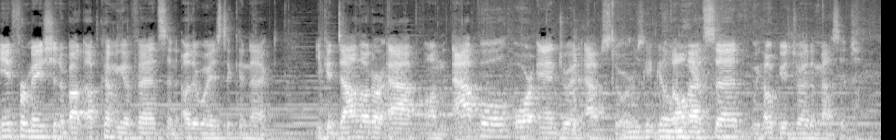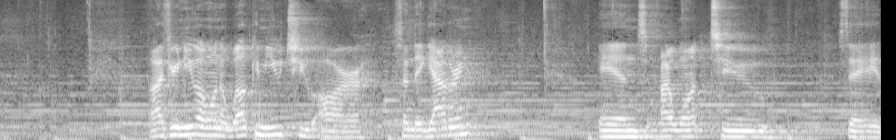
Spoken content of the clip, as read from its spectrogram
information about upcoming events, and other ways to connect. You can download our app on Apple or Android app stores. With all that said, we hope you enjoy the message. Uh, if you're new, I want to welcome you to our Sunday gathering. And I want to say,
